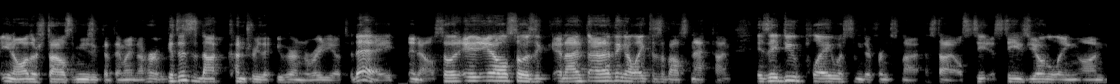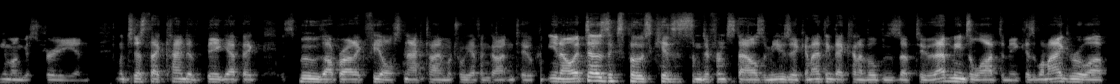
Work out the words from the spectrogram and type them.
you know other styles of music that they might not heard because this is not country that you hear on the radio today you know so it, it also is and I, and I think i like this about snack time is they do play with some different styles. Steve's yodeling on humongous tree and just that kind of big epic smooth operatic feel of snack time which we haven't gotten to. You know it does expose kids to some different styles of music and i think that kind of opens it up too. That means a lot to me because when i grew up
